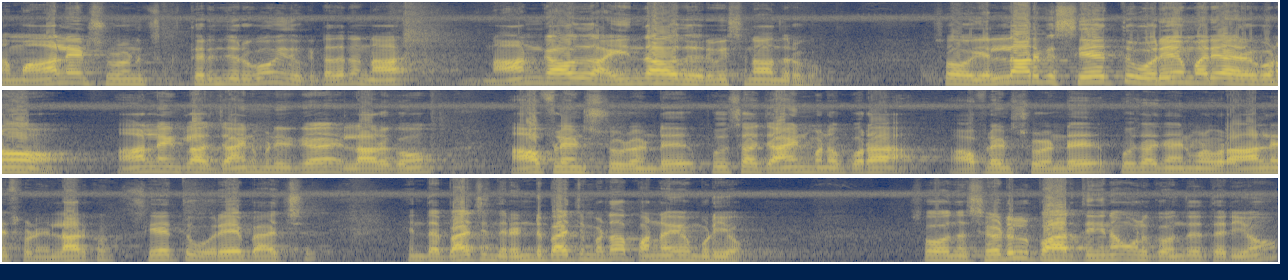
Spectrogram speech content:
நம்ம ஆன்லைன் ஸ்டூடெண்ட்ஸ்க்கு தெரிஞ்சிருக்கும். இது கிட்டத்தட்ட நா நான்காவது ஐந்தாவது ரிவிஷனாக இருந்திருக்கும் ஸோ எல்லாருக்கும் சேர்த்து ஒரே மாதிரியாக இருக்கணும். ஆன்லைன் கிளாஸ் ஜாயின் பண்ணியிருக்க எல்லாருக்கும். ஆஃப்லைன் ஸ்டூடெண்ட்டு புதுசாக ஜாயின் பண்ண போகிற ஆஃப்லைன் ஸ்டூடெண்ட்டு புதுசாக ஜாயின் பண்ண போகிற ஆன்லைன் ஸ்டூடெண்ட் எல்லாருக்கும் சேர்த்து ஒரே பேட்ச் இந்த பேட்ச் இந்த ரெண்டு பேட்ச் மட்டும் தான் பண்ணவே முடியும். ஸோ அந்த ஷெடியூல் பார்த்தீங்கன்னா உங்களுக்கு வந்து தெரியும்.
